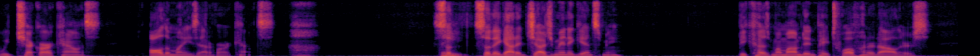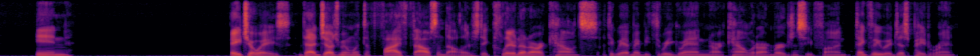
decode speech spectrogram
we check our accounts. All the money's out of our accounts. So, so they got a judgment against me because my mom didn't pay twelve hundred dollars in HOAs. That judgment went to five thousand dollars. They cleared out our accounts. I think we had maybe three grand in our account with our emergency fund. Thankfully, we had just paid rent,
